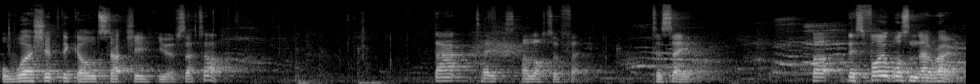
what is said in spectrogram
or worship the gold statue you have set up. That takes a lot of faith to say that. But this fight wasn't their own.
